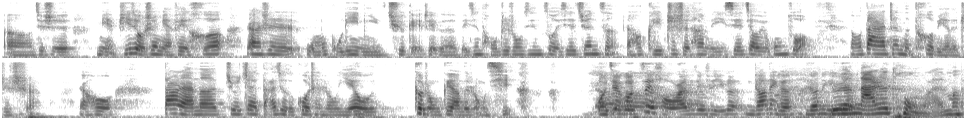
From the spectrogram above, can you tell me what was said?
嗯，就是免啤酒是免费喝，但是我们鼓励你去给这个北京同志中心做一些捐赠，然后可以支持他们的一些教育工作，然后大家真的特别的支持，然后当然呢，就是在打酒的过程中也有各种各样的容器。我见过最好玩的就是一个，你知道那个，你知道那个有人拿着桶来吗？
